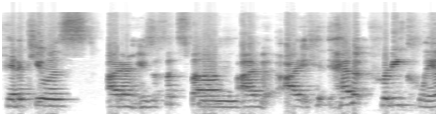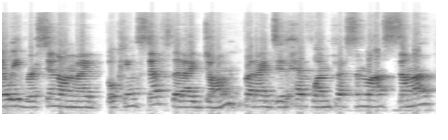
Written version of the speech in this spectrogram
pedicures. I don't use a foot spa. Mm. I've, I have it pretty clearly written on my booking stuff that I don't, but I did have one person last summer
